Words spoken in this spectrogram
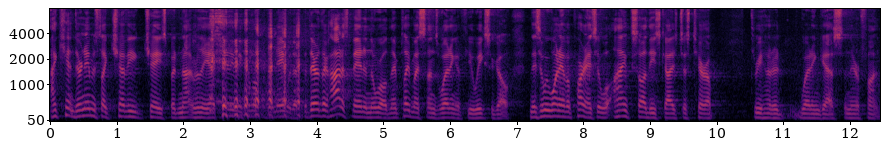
I can't. Their name is like Chevy Chase, but not really. I can't even come up with a name with it. But they're the hottest band in the world. And they played my son's wedding a few weeks ago. And they said we want to have a party. I said, well, I saw these guys just tear up 300 wedding guests, and they're fun.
